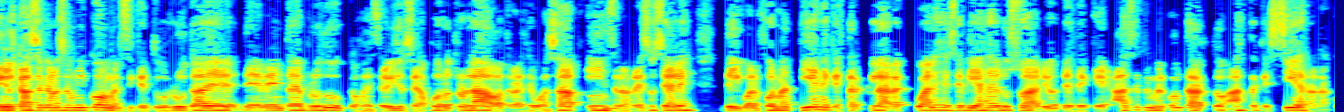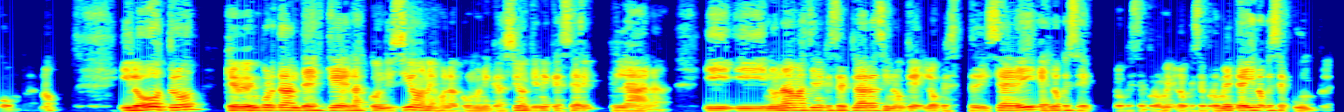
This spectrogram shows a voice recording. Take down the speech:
En el caso de que no sea un e-commerce y que tu ruta de, venta de productos o de servicios sea por otro lado, a través de WhatsApp, Instagram, redes sociales, de igual forma tiene que estar clara cuál es ese viaje del usuario desde que hace el primer contacto hasta que cierra la compra, ¿no? Y lo otro que veo importante es que las condiciones o la comunicación tiene que ser clara. Y, no nada más tiene que ser clara, sino que lo que se dice ahí es lo que se, lo que se, promete, lo que se promete ahí es lo que se cumple.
